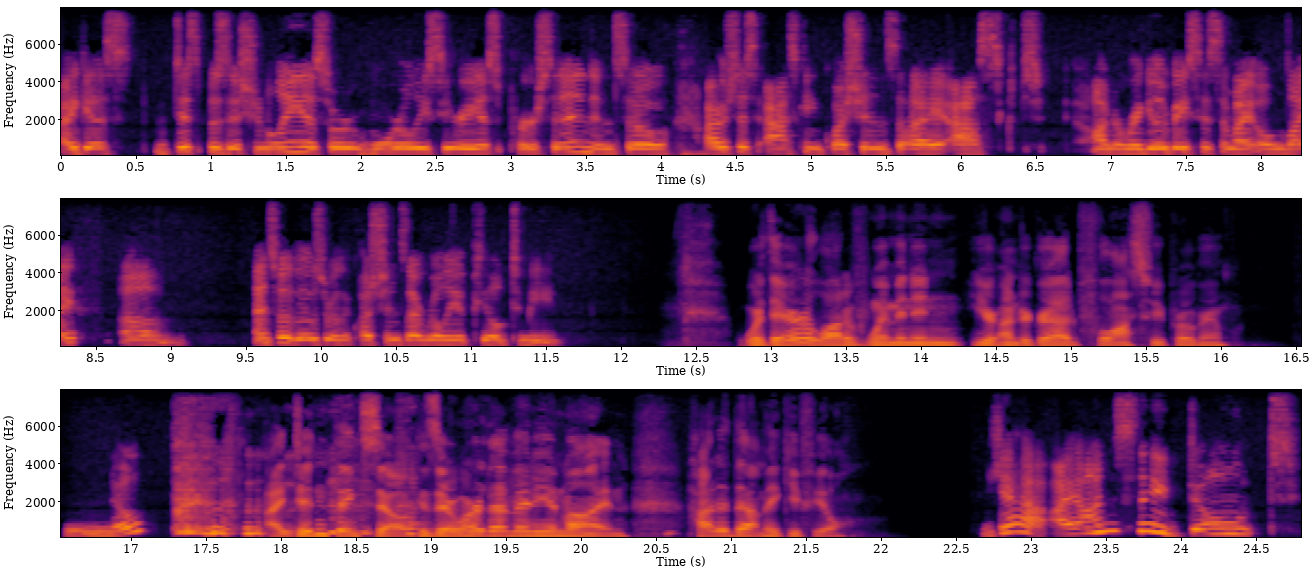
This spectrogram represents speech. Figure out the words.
I guess, dispositionally a sort of morally serious person. And so. I was just asking questions that I asked on a regular basis in my own life. Um, and so those were the questions that really appealed to me. Were there a lot of women in your undergrad philosophy program? Nope. I didn't think so because there weren't that many in mine. How did that make you feel? Yeah, I honestly don't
